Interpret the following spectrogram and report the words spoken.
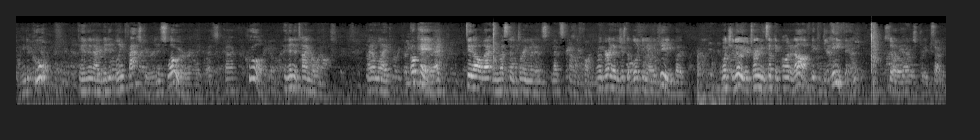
kind of cool. And then I made it blink faster and slower. And like, that's kind of cool. And then the timer went off. And I'm like, okay, I did all that in less than three minutes. That's kind of fun. Now, granted, it was just a blinking LED, but once you know you're turning something on and off, it could be anything. So that was pretty exciting.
